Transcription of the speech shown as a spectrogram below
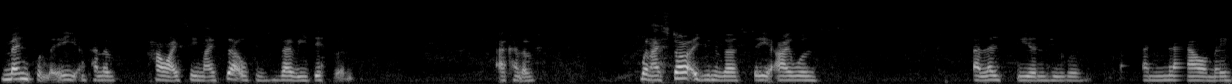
mentally and kind of how I see myself is very different. I kind of, when I started university, I was a lesbian who was, and now I'm a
